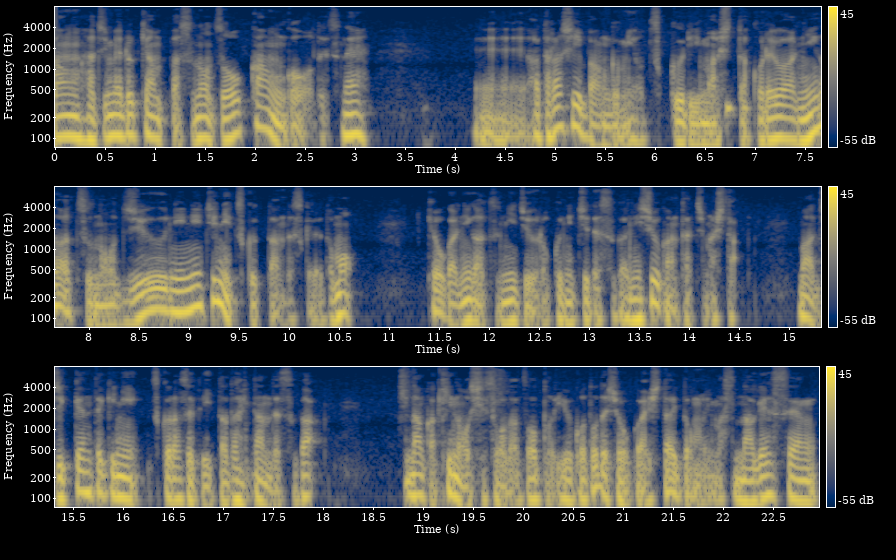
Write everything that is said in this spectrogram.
刊始めるキャンパスの増刊号ですね。えー、新しい番組を作りました。これは2月の12日に作ったんですけれども、今日が2月26日ですが、2週間経ちました。まあ実験的に作らせていただいたんですが、なんか機能しそうだぞということで紹介したいと思います。投げ銭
